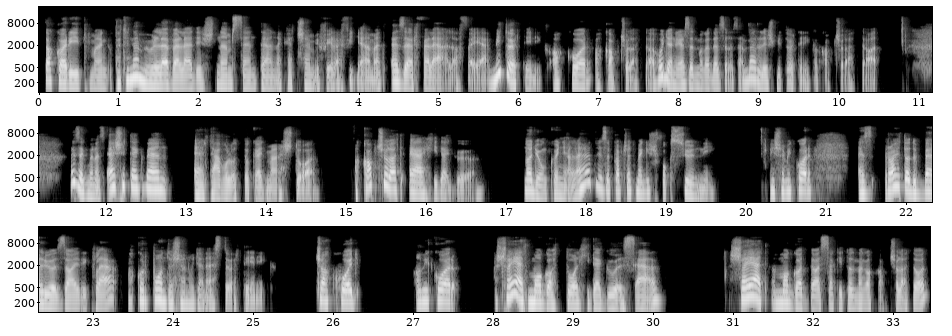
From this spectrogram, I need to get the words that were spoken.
takarít meg, tehát hogy nem ül leveled, és nem szentel neked semmiféle figyelmet, ezer fele áll a feje. Mi történik akkor a kapcsolattal? Hogyan érzed magad ezzel az emberrel, és mi történik a kapcsolattal? Ezekben az esetekben eltávolodtok egymástól. A kapcsolat elhidegül. Nagyon könnyen lehet, hogy ez a kapcsolat meg is fog szűnni. És amikor ez rajtad belül zajlik le, akkor pontosan ugyanezt történik. Csak hogy amikor saját magadtól hidegülsz el, saját magaddal szakítod meg a kapcsolatod,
